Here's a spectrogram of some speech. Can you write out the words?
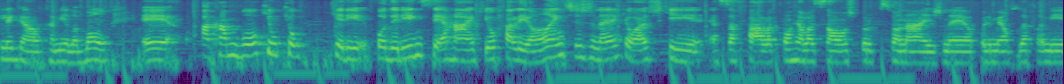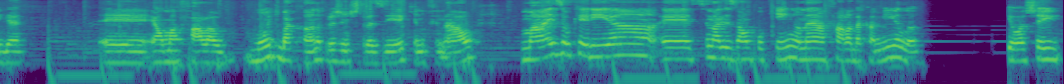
Legal, Camila. Bom, é, acabou que o que eu queria, poderia encerrar aqui, eu falei antes, né? Que eu acho que essa fala com relação aos profissionais, né? O acolhimento da família é, é uma fala muito bacana para a gente trazer aqui no final. Mas eu queria é, sinalizar um pouquinho, né, a fala da Camila, que eu achei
